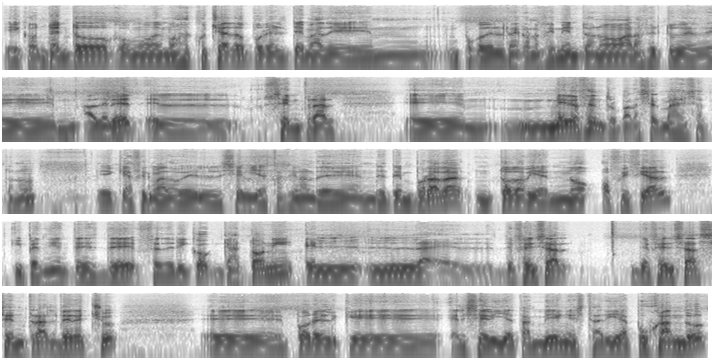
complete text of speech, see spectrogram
Eh, contento, como hemos escuchado, por el tema de mm, un poco del reconocimiento ¿no? a las virtudes de mm, Adelet, el central. eh, medio centro para ser más exacto, ¿no? Eh, que ha firmado el Sevilla hasta final de, de temporada, todavía no oficial, y pendientes de Federico Gattoni, el, la- el defensa, defensa central derecho, eh, por el que el Sevilla también estaría pujando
